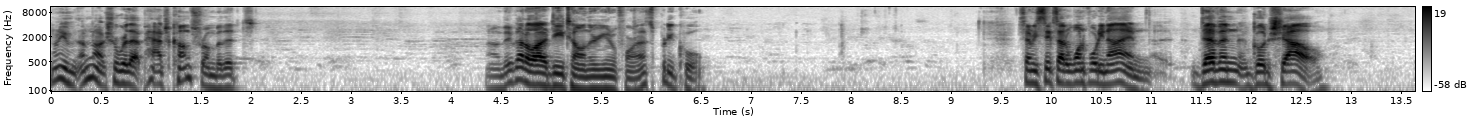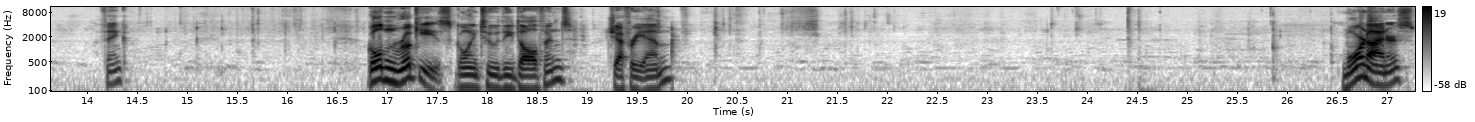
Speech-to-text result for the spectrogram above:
Even, I'm not sure where that patch comes from, but it's. Uh, they've got a lot of detail on their uniform. That's pretty cool. 76 out of 149. Devin Godchaux. I think. Golden Rookies going to the Dolphins. Jeffrey M. More Niners.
